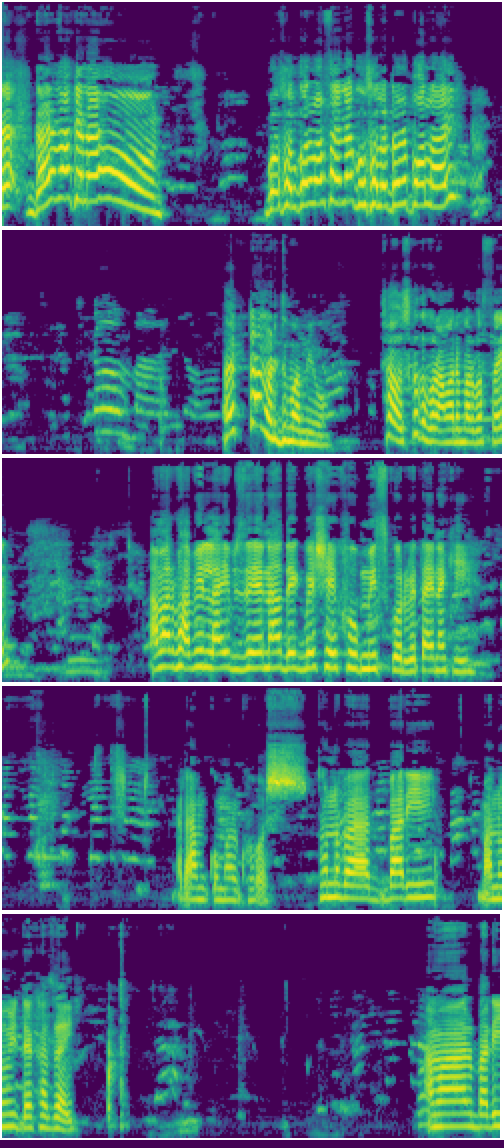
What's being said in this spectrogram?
এ, গায়ে মাকে না এখন। গোসল করবার চাই না, গোসলের ডরে পলাই। একটা মারি দিম আমিও। সাহস কত বড় আমার মারবার চাই। আমার ভাবির লাইভ যে না দেখবে সে খুব মিস করবে, তাই নাকি? রামকুমার ঘোষ। ধন্যবাদ, বাড়ি মানুষ দেখা যায়। আমার বাড়ি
